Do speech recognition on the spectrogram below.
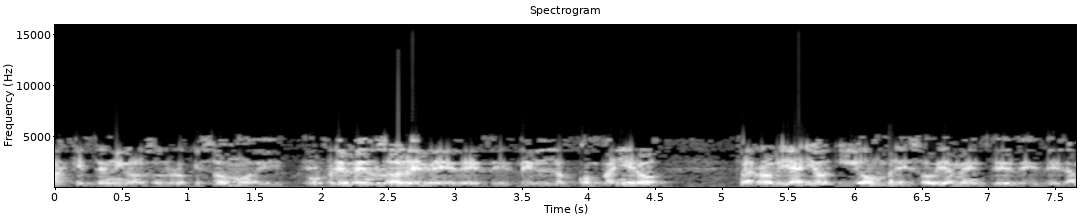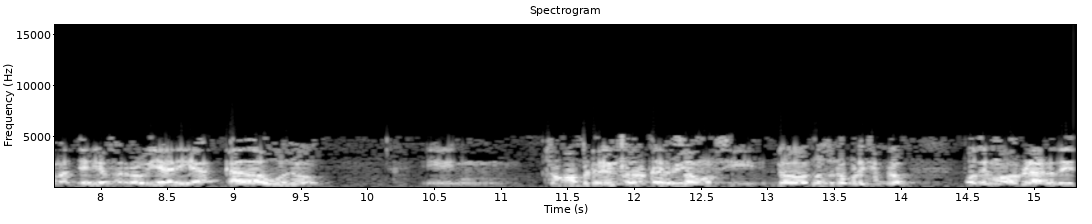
más que técnicos, nosotros lo que somos de, defensores de, los compañeros ferroviarios y hombres, obviamente, de, la materia ferroviaria, cada uno... son hombres del. Somos, sí. nosotros, por ejemplo, podemos hablar de,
